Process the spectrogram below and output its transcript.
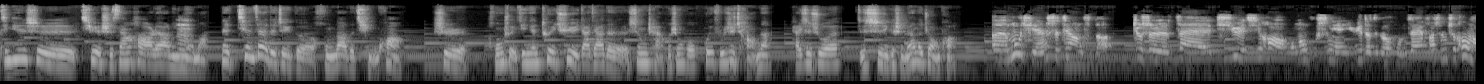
今天是七月十三号，二零二零年嘛。那现在的这个洪涝的情况是洪水渐渐退去，大家的生产和生活恢复日常呢，还是说是一个什么样的状况？呃，目前是这样子的。就是在七月七号，我们五十年一遇的这个洪灾发生之后嘛，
